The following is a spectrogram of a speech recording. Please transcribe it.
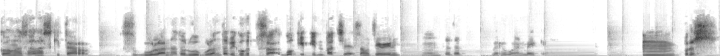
Kalau nggak salah sekitar sebulan atau dua bulan, tapi gue gue keep in touch ya sama cewek ini. Mm, tetap berhubungan baik ya. Hmm, terus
